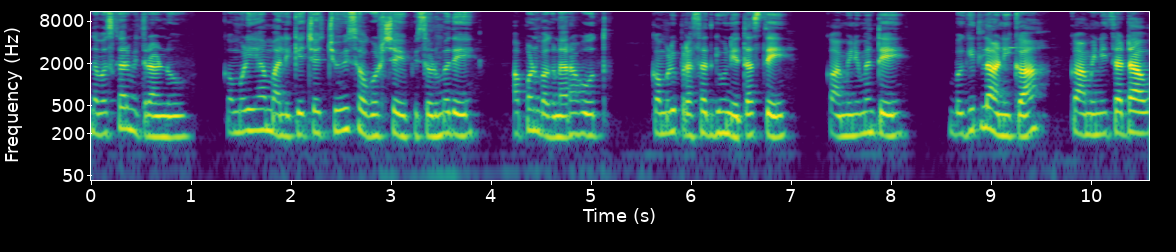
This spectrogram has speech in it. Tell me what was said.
नमस्कार मित्रांनो. कमळी ह्या मालिकेच्या चोवीस ऑगस्टच्या एपिसोडमध्ये आपण बघणार आहोत. कमळी प्रसाद घेऊन येत असते. कामिनी म्हणते बघितलं आणि का? कामिनीचा डाव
